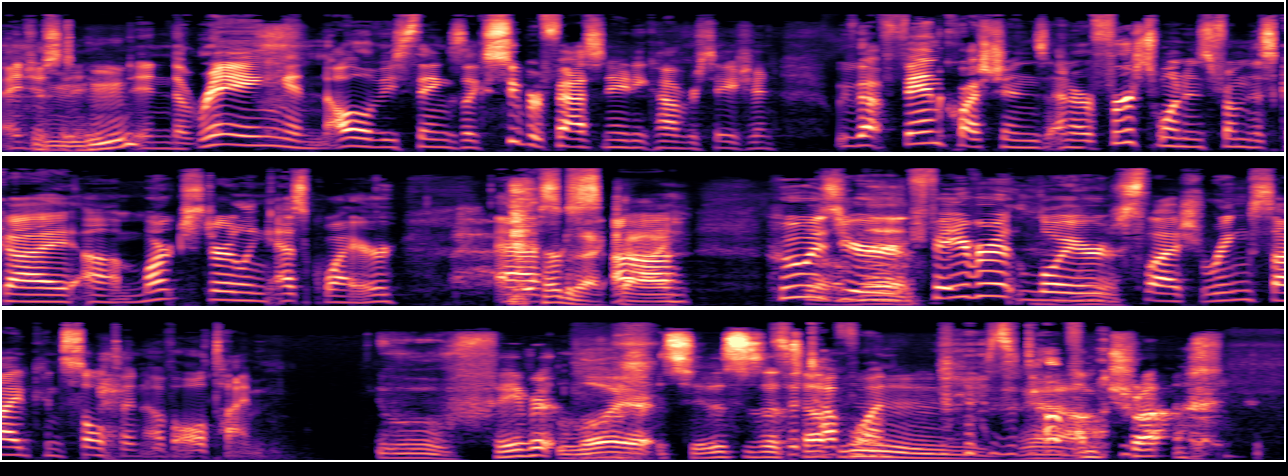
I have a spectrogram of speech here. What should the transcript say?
and just in, Mhm. in the ring, and all of these things. Like, super fascinating conversation. We've got fan questions, and our first one is from this guy, um, Mark Sterling Esquire. Asks, heard of that guy. Uh, who is Oh, your man. favorite lawyer slash ringside consultant of all time? Ooh, favorite lawyer see this is a It's a tough, tough one one. It's a yeah. tough i'm trying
